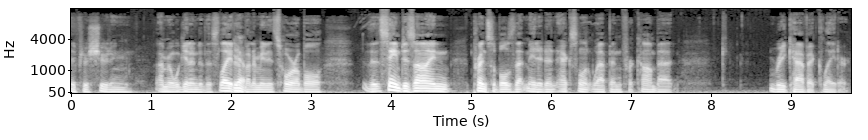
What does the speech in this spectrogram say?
if you're shooting. I mean, we'll get into this later, Yeah. but I mean, it's horrible. The same design principles that made it an excellent weapon for combat wreak havoc later.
